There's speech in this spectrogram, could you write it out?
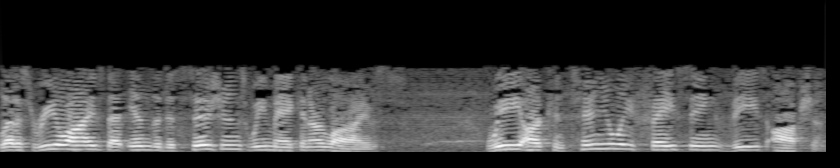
let us realize that in the decisions we make in our lives, we are continually facing these options.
